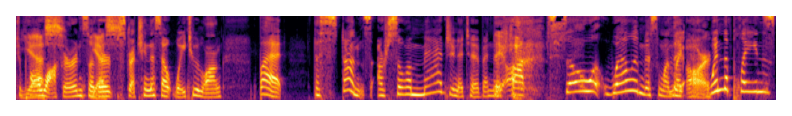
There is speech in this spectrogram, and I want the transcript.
to Paul Walker, and so they're stretching this out way too long. But the stunts are so imaginative and they're They shot are. so well in this one. They like are. when the planes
